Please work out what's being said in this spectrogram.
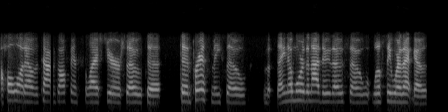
a whole lot out of the Titans offense the last year or so to to impress me. So they know more than I do, though. So we'll see where that goes.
